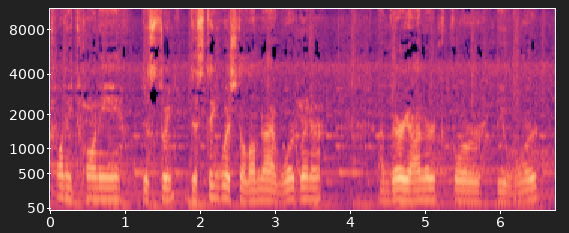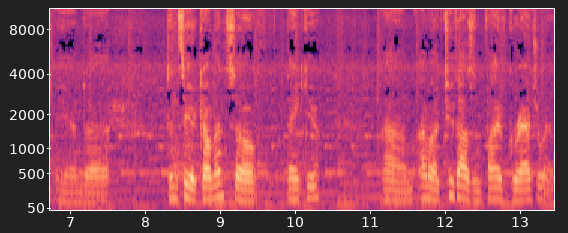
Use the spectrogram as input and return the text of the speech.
2020 Distinguished Alumni Award winner. I'm very honored for the award and uh, didn't see it coming, so thank you. Um, I'm a 2005 graduate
